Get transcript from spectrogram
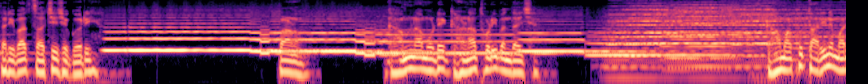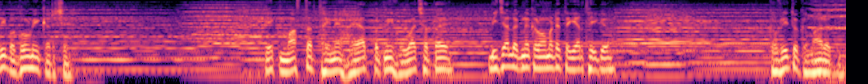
તારી વાત સાચી છે, ગોરી. પણ ગામના મોઢે ઘણા થોડી બંધાય છે. ગામ આખું તારીને મારી વગવણી કરશે. એક માસ્તર થઈને હયાત પત્ની હોવા છતાંય બીજા લગ્ન કરવા માટે તૈયાર થઈ ગયો. ગૌરી તો ગમાર હતી.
